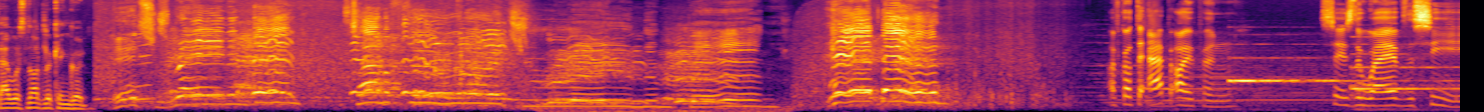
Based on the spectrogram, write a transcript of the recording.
that was not looking good. It's raining men, time of food or it's raining Ben. I've got the app open. It says the way of the sea.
